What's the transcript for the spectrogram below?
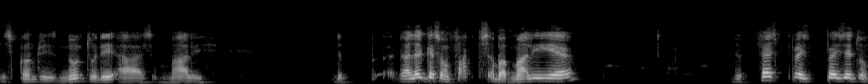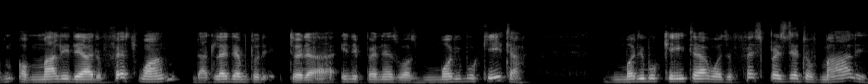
This country is known today as Mali. The, now let's get some facts about Mali here the first pres president of, of Mali there, the first one that led them to the, to the independence was Modibo Keita. Modibo Keita was the first president of Mali.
